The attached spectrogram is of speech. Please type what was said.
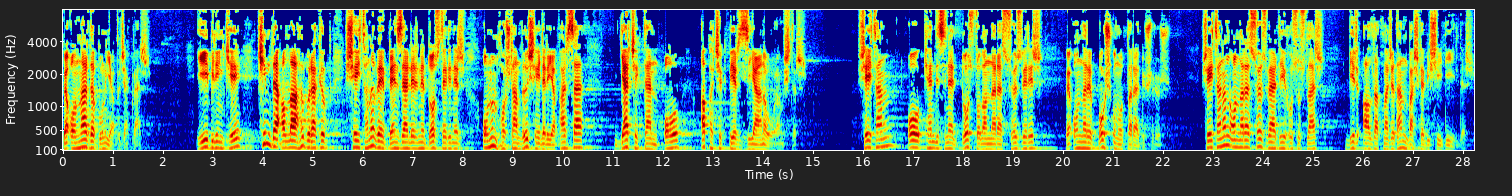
Ve onlar da bunu yapacaklar. İyi bilin ki kim de Allah'ı bırakıp şeytanı ve benzerlerini dost edinir, onun hoşlandığı şeyleri yaparsa, gerçekten o apaçık bir ziyana uğramıştır. Şeytan, o kendisine dost olanlara söz verir ve onları boş umutlara düşürür. Şeytanın onlara söz verdiği hususlar, bir aldatmacadan başka bir şey değildir.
